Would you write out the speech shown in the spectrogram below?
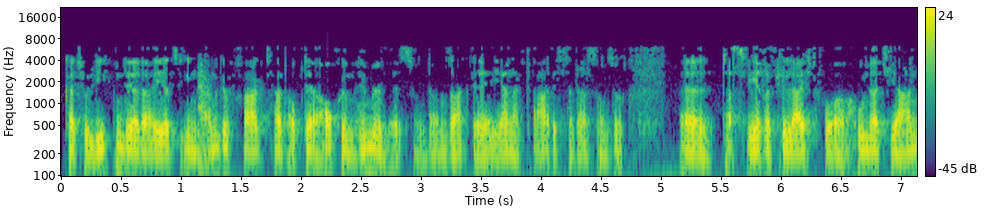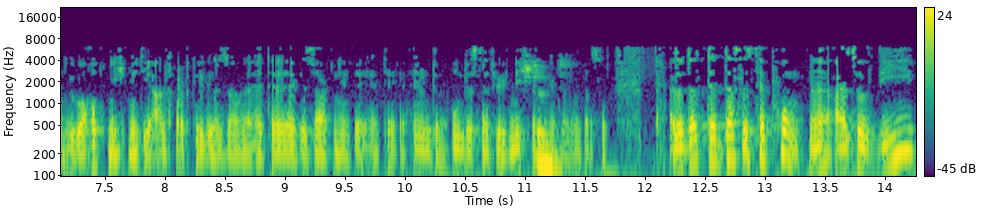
Katholiken, der da jetzt ihn angefragt hat, ob der auch im Himmel ist. Und dann sagte er, ja, na klar ist er das und so. Äh, das wäre vielleicht vor 100 Jahren überhaupt nicht mehr die Antwort gewesen, sondern hätte er gesagt, nee, der, der Hund ist natürlich nicht Stimmt. im Himmel oder so. Also das, das ist der Punkt. Ne? Also wie,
